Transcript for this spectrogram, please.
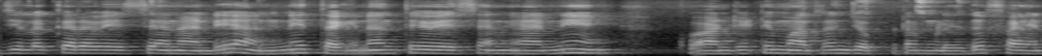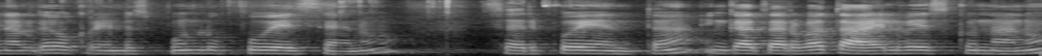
జీలకర్ర వేసానండి. అన్నీ తగినంతే వేసాను కానీ క్వాంటిటీ మాత్రం చెప్పడం లేదు. ఫైనల్గా ఒక రెండు స్పూన్లు ఉప్పు వేసాను. సరిపోయేంత. ఇంకా తర్వాత ఆయిల్ వేసుకున్నాను.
